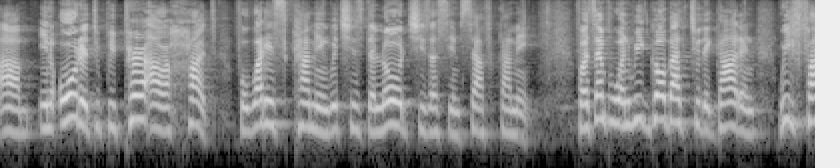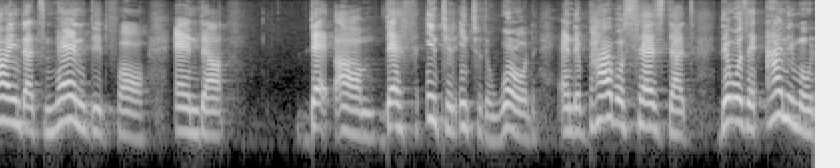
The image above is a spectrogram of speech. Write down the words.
um, in order to prepare our heart for what is coming, which is the Lord Jesus himself coming. For example, when we go back to the garden, we find that man did fall and uh, de- um, death entered into the world. And the Bible says that there was an animal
